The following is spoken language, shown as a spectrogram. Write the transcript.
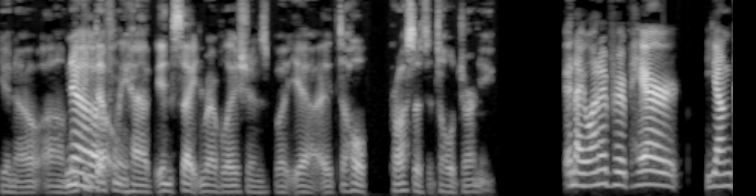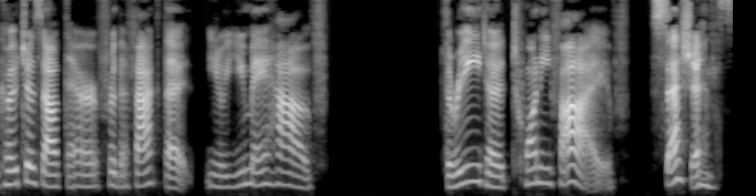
You know, um, no. you can definitely have insight and revelations, but yeah, it's a whole process, it's a whole journey. And I want to prepare young coaches out there for the fact that, you know, you may have three to 25 sessions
